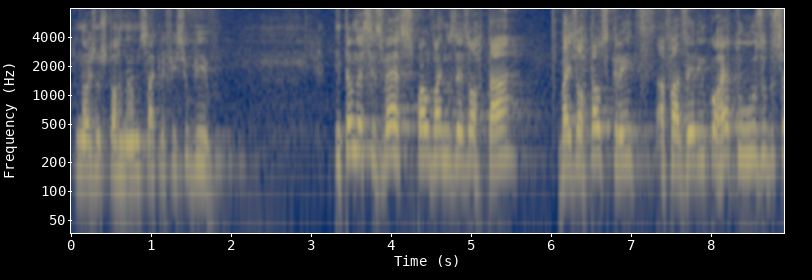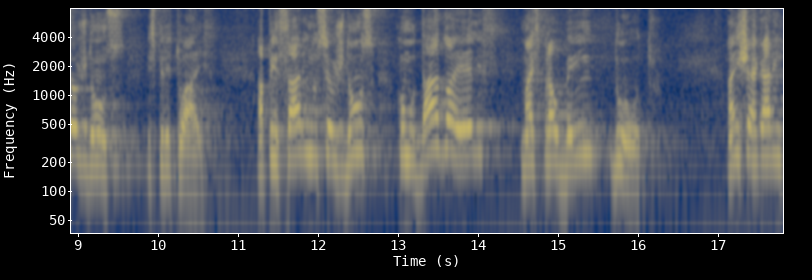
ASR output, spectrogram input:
que nós nos tornamos sacrifício vivo. Então, nesses versos, Paulo vai nos exortar vai exortar os crentes a fazerem o correto uso dos seus dons espirituais, a pensarem nos seus dons como dado a eles, mas para o bem do outro, a enxergarem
